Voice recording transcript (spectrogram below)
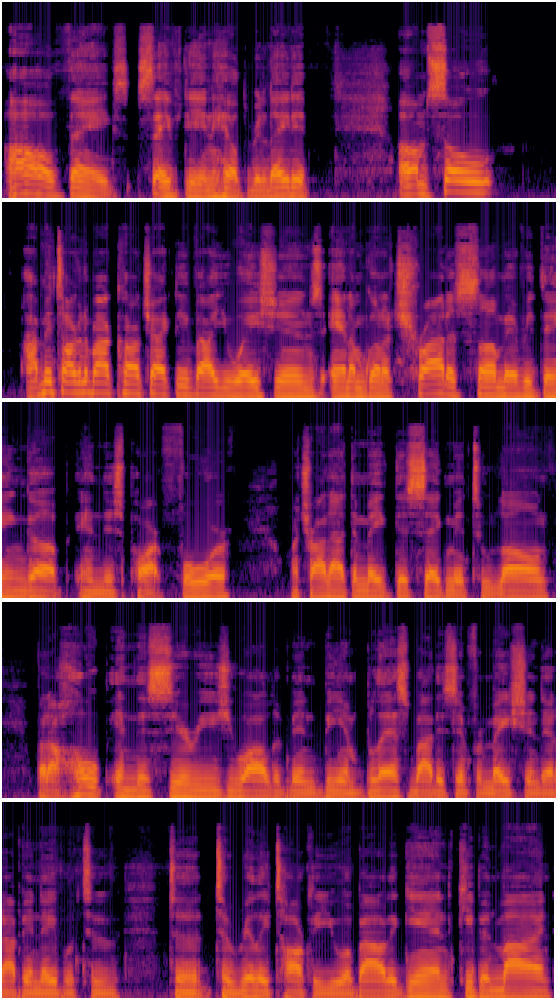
all things safety and health related. Um, so I've been talking about contract evaluations and I'm going to try to sum everything up in this part four. I'm going to try not to make this segment too long, but I hope in this series you all have been being blessed by this information that I've been able to, to, to really talk to you about. Again, keep in mind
